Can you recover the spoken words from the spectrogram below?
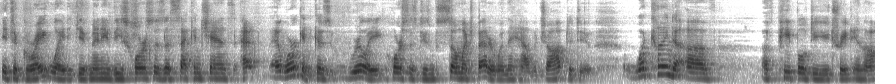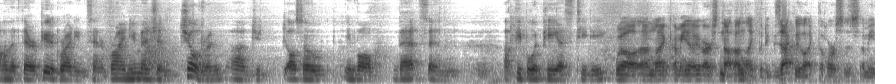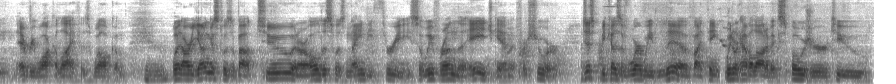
It's a great way to give many of these horses a second chance at at working because really horses do so much better when they have a job to do. What kind of of people do you treat in the, on the therapeutic riding center? Brian, you mentioned children. Um, do you also involve vets and uh, people with PSTD? Well, unlike, I mean, or not unlike, but exactly like the horses. I mean, every walk of life is welcome. Mm-hmm. But our youngest was about two, and our oldest was 93. So we've run the age gamut for sure. Just because of where we live, I think we don't have a lot of exposure to,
